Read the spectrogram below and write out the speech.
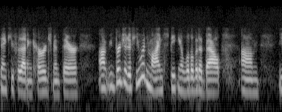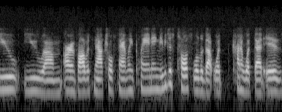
thank you for that encouragement there. Um, Bridget, if you wouldn't mind speaking a little bit about um, you you um, are involved with natural family planning. Maybe just tell us a little bit about what kind of what that is,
